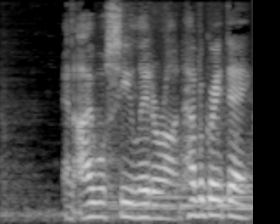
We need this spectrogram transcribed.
and I will see you later on. Have a great day.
